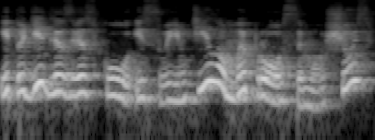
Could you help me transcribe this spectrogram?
І тоді для зв'язку із своїм тілом ми просимо щось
